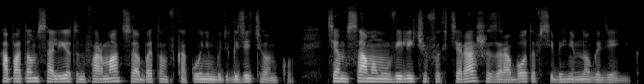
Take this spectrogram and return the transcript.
а потом сольет информацию об этом в какую-нибудь газетенку, тем самым увеличив их тираж и заработав себе немного денег.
